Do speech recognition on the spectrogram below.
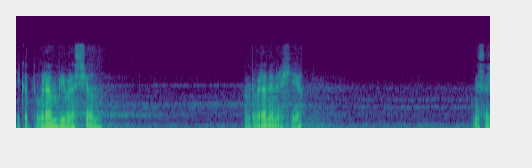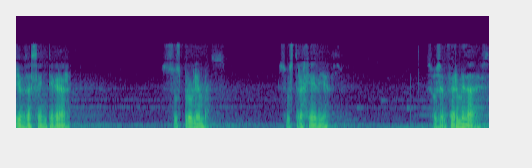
y con tu gran vibración, con tu gran energía, les ayudas a integrar sus problemas, sus tragedias, sus enfermedades,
